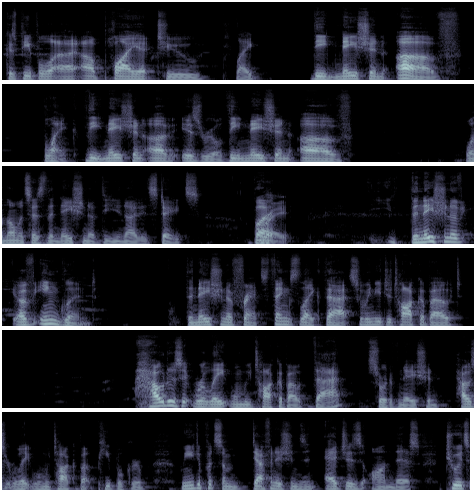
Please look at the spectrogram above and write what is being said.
because people uh, apply it to like the nation of blank, the nation of Israel, the nation of, well, no one says the nation of the United States, but right. the nation of, of England, the nation of France, things like that. So we need to talk about how does it relate when we talk about that sort of nation? How does it relate when we talk about people group? We need to put some definitions and edges on this to its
